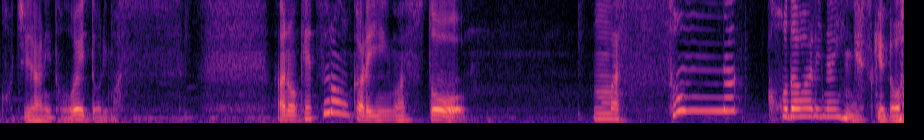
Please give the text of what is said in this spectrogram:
こちらに届いております。あの、結論から言いますと、まあ、そんなこだわりないんですけど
